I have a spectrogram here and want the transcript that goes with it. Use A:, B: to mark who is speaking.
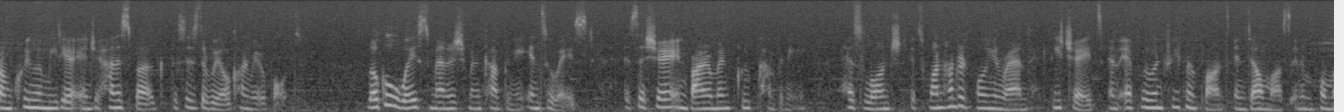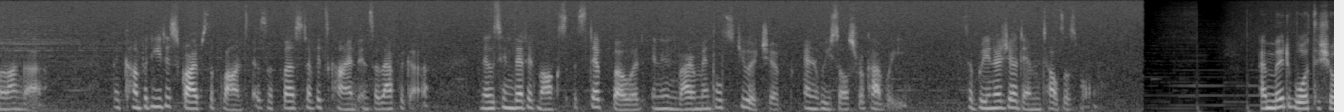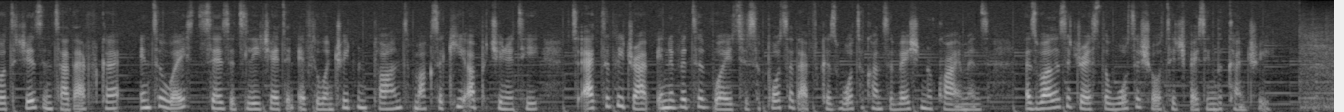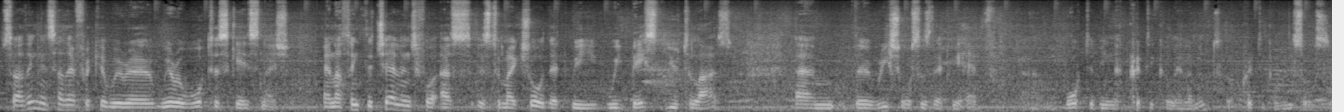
A: From Creamer Media in Johannesburg, this is the Real Economy Report. Local waste management company Interwaste is the Séché Environment Group company has launched its 100 million rand leachate and effluent treatment plant in Delmas in Mpumalanga. The company describes the plant as the first of its kind in South Africa, noting that it marks a step forward in environmental stewardship and resource recovery. Sabrina Jardem tells us more.
B: Amid water shortages in South Africa, Interwaste says its leachate and effluent treatment plant marks a key opportunity to actively drive innovative ways to support South Africa's water conservation requirements, as well as address the water shortage facing the country.
C: So I think in South Africa we're a, we're a water scarce nation. And I think the challenge for us is to make sure that we, we best utilize um, the resources that we have, water being a critical element, a critical resource.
